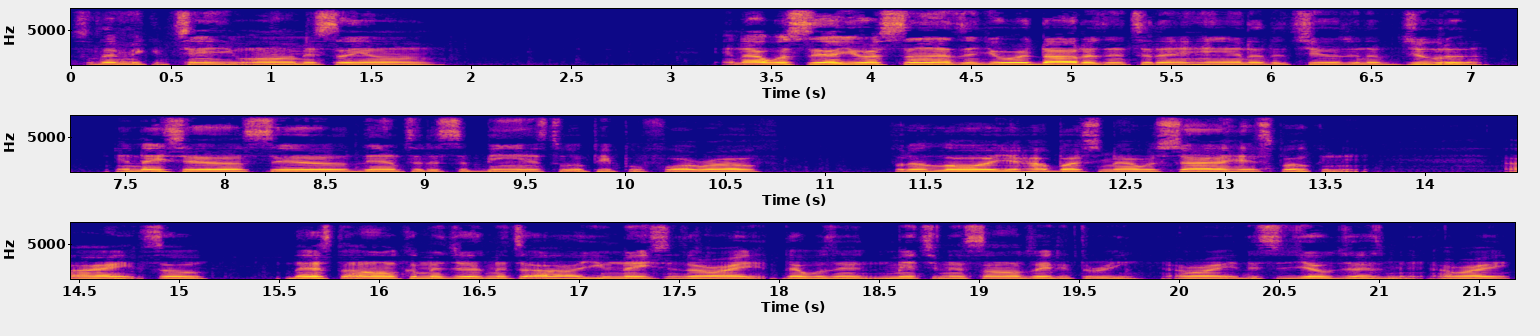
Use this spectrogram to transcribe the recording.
So let me continue on. Let's say, um, and I will sell your sons and your daughters into the hand of the children of Judah, and they shall sell them to the Sabaeans to a people far off, for the Lord Yahweh Shai has spoken it. All right, so that's the oncoming judgment to all you nations, all right, that was in, mentioned in Psalms 83. All right, this is your judgment, all right.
